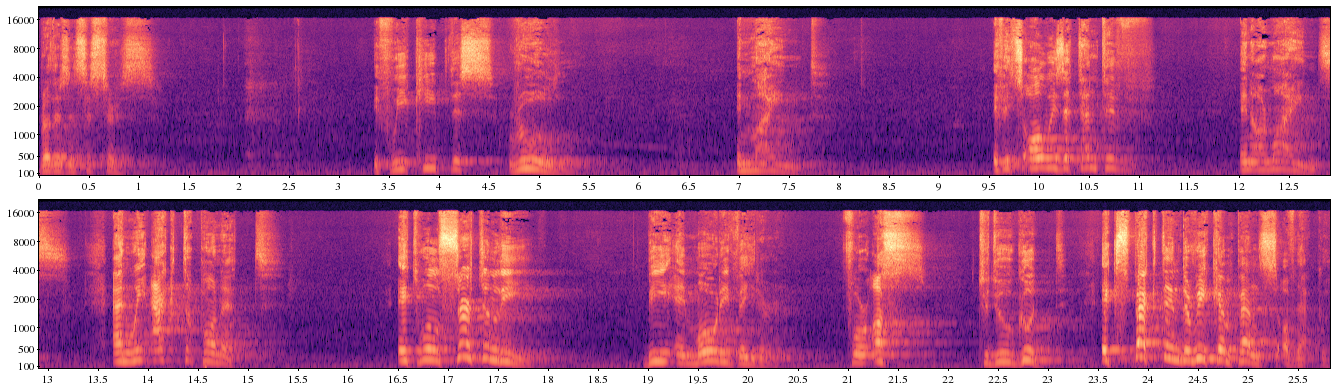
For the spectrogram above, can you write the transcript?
Brothers and sisters, if we keep this rule in mind, if it's always attentive in our minds and we act upon it, it will certainly be a motivator for us to do good, expecting the recompense of that good.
